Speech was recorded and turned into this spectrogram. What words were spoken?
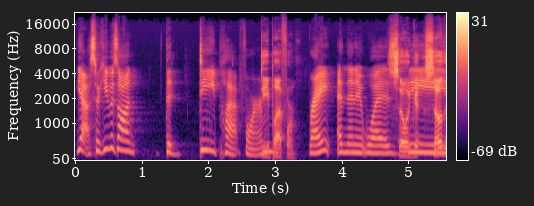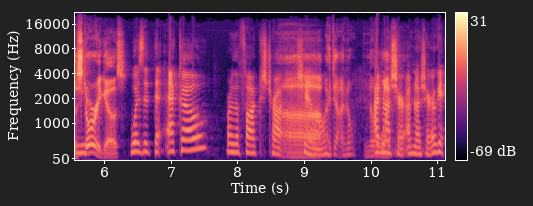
yeah. So he was on the D platform. D platform. Right, and then it was So it go- so the story goes. was it the Echo or the Foxtrot Uh, channel? I, don't, I don't know. I'm what- not sure. I'm not sure. Okay.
